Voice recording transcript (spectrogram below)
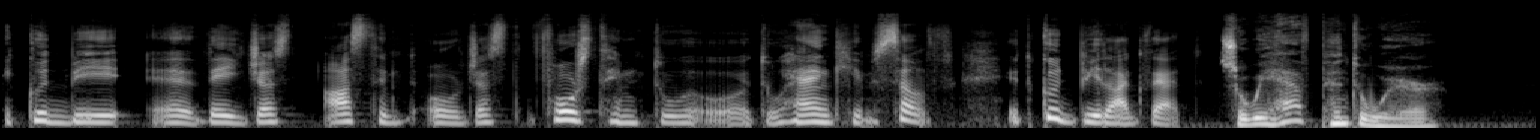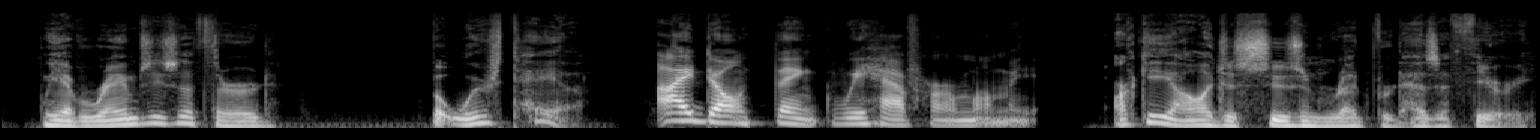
It could be uh, they just asked him or just forced him to, uh, to hang himself. It could be like that. So we have Pentuer, we have Ramses III, but where's Taya? I don't think we have her mummy. Archaeologist Susan Redford has a theory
